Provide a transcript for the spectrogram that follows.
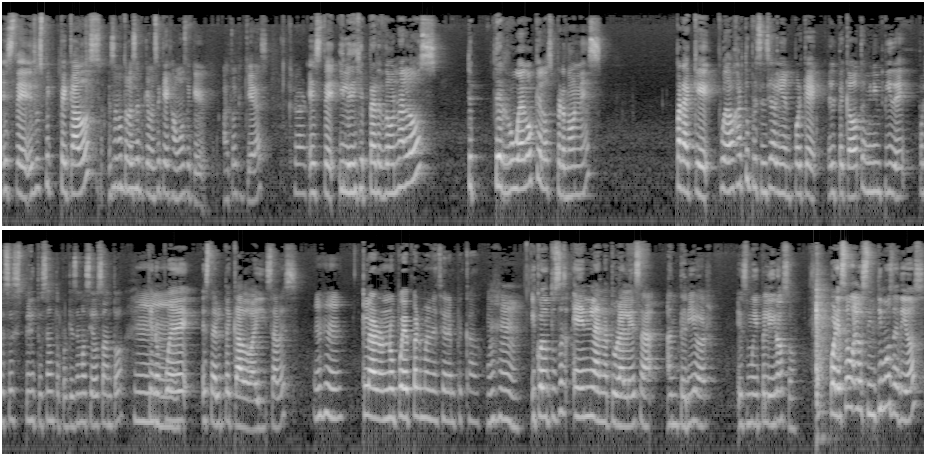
este esos pe- pecados esa naturaleza que me hace que dejamos de que haz lo que quieras Claro. este y le dije perdónalos te, te ruego que los perdones para que pueda bajar tu presencia bien, porque el pecado también impide, por eso es Espíritu Santo, porque es demasiado santo, que no Mm. puede estar el pecado ahí, ¿sabes? Claro, no puede permanecer en pecado. Y cuando tú estás en la naturaleza anterior, es muy peligroso. Por eso los íntimos de Dios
